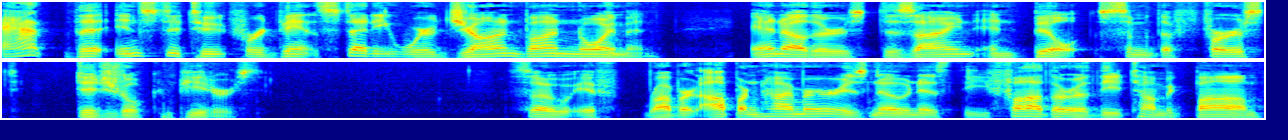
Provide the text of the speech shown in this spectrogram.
at the Institute for Advanced Study where John von Neumann and others designed and built some of the first digital computers. So, if Robert Oppenheimer is known as the father of the atomic bomb,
